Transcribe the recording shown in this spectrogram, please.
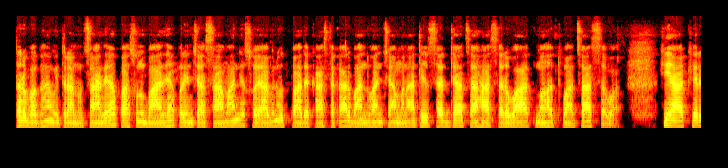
तर बघा मित्रांनो चांद्यापासून बांध्यापर्यंतच्या सामान्य सोयाबीन उत्पादक कास्तकार बांधवांच्या मनातील सध्याचा हा सर्वात महत्त्वाचा सवाल. की अखेर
